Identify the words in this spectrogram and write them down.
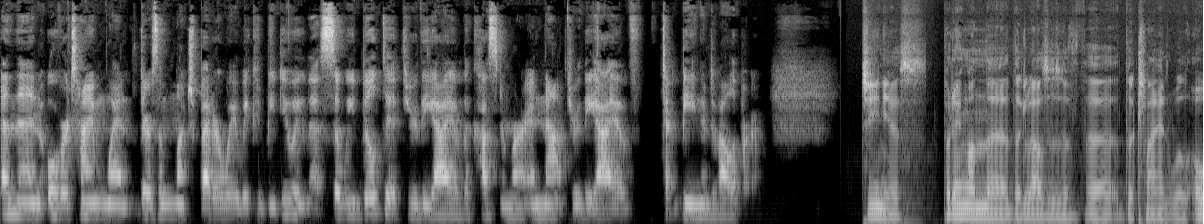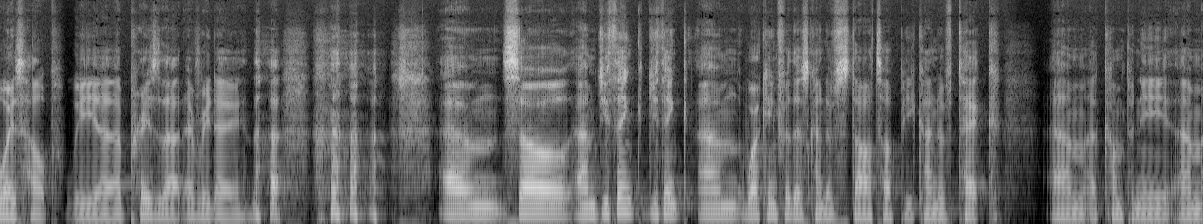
And then over time went, there's a much better way we could be doing this. So we built it through the eye of the customer and not through the eye of t- being a developer. Genius putting on the, the glasses of the, the client will always help. We uh, praise that every day. um, so, um, do you think do you think um, working for this kind of startup-y kind of tech um, a company um,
